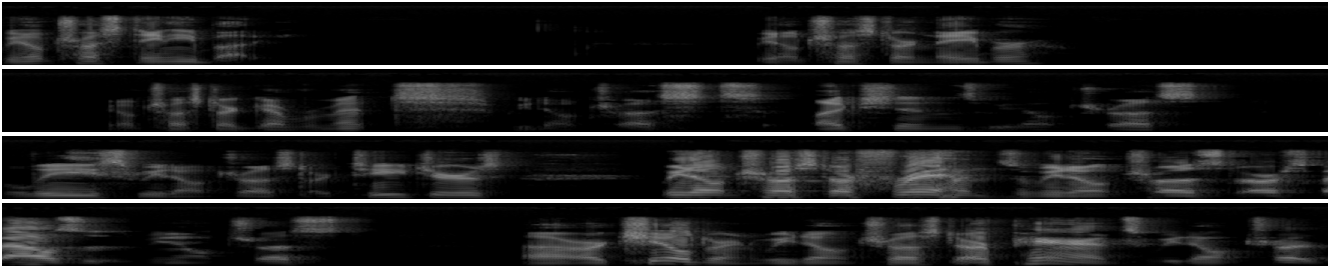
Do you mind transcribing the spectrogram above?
We don't trust anybody. We don't trust our neighbor. We don't trust our government. We don't trust elections. We don't trust police. We don't trust our teachers. We don't trust our friends. We don't trust our spouses. We don't trust uh, our children. We don't trust our parents. We don't trust.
